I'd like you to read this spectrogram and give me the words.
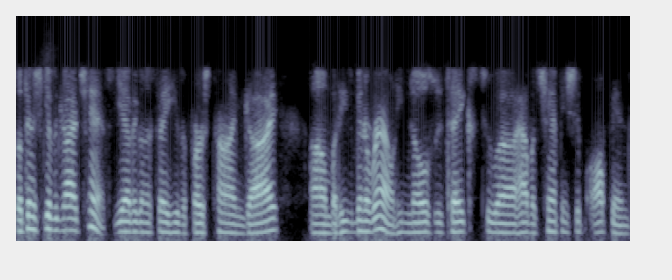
So think they the guy a chance. Yeah, they're going to say he's a first-time guy, um, but he's been around. He knows what it takes to uh, have a championship offense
